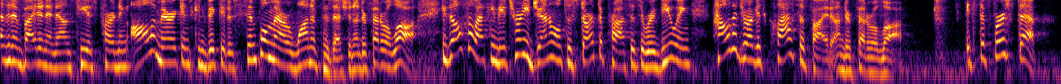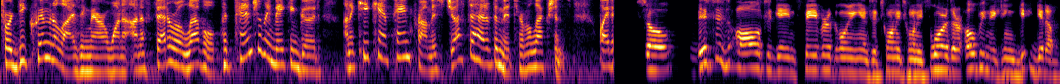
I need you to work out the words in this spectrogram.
President Biden announced he is pardoning all Americans convicted of simple marijuana possession under federal law. He's also asking the attorney general to start the process of reviewing how the drug is classified under federal law. It's the first step toward decriminalizing marijuana on a federal level, potentially making good on a key campaign promise just ahead of the midterm elections. White so this is all to gain favor going into 2024. They're hoping they can get a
